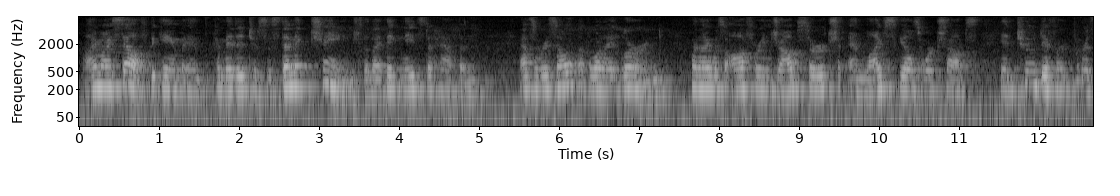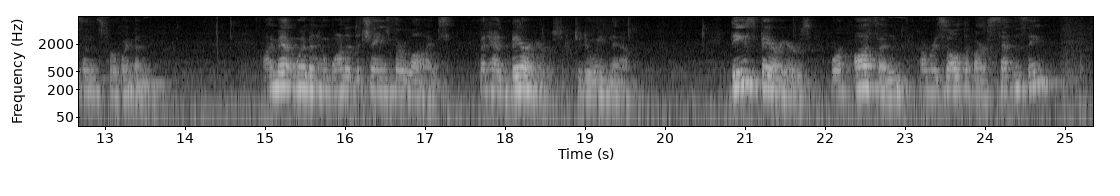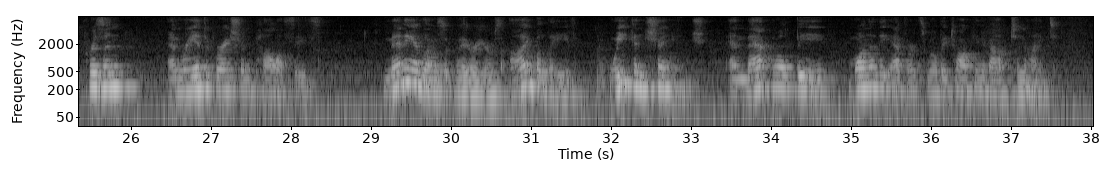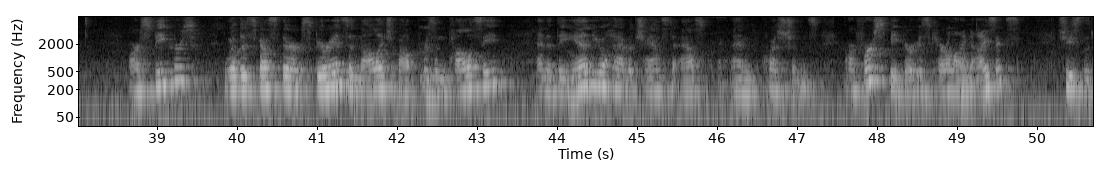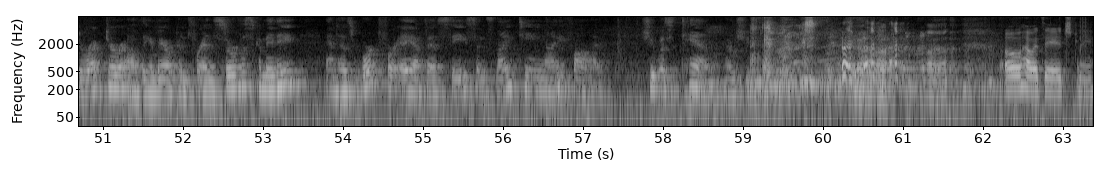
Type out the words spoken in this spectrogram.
I myself became uh, committed to systemic change that I think needs to happen as a result of what I learned when I was offering job search and life skills workshops in two different prisons for women. I met women who wanted to change their lives, but had barriers to doing that. These barriers were often a result of our sentencing, prison, and reintegration policies. Many of those barriers, I believe, we can change, and that will be one of the efforts we'll be talking about tonight. Our speakers will discuss their experience and knowledge about prison policy, and at the end, you'll have a chance to ask and questions. Our first speaker is Caroline Isaacs. She's the director of the American Friends Service Committee and has worked for AFSC since 1995. She was 10 when she started. oh, how it's aged me.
